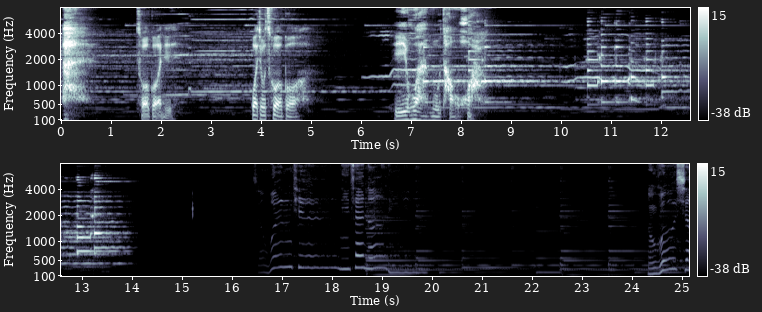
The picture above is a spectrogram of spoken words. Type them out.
唉，错过你，我就错过一万亩桃花。想问天，你在哪里？我想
